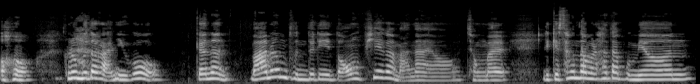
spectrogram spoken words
어, 그런 무당 아니고 그러니까는 많은 분들이 너무 피해가 많아요. 정말 이렇게 상담을 하다 보면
